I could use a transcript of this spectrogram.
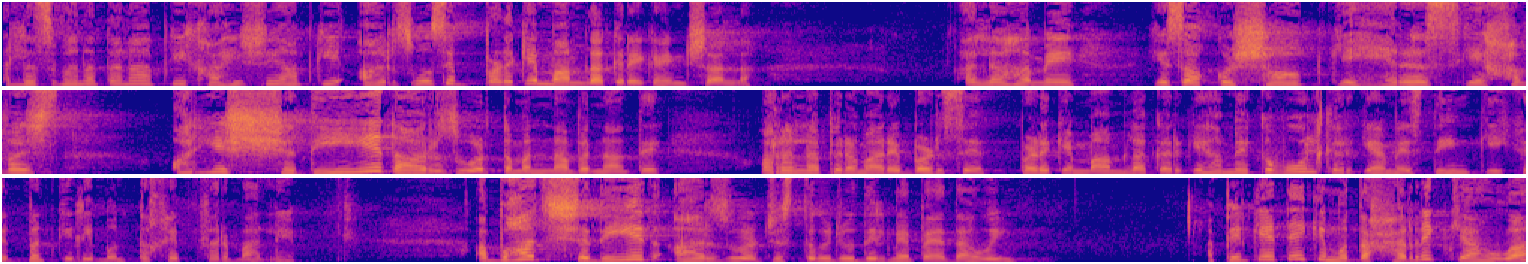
اللہ سبحانہ تعالیٰ آپ کی خواہشیں، آپ کی آرزووں سے بڑھ کے معاملہ کرے گا انشاءاللہ۔ اللہ ہمیں یہ ذوق و شوق، یہ حرس یہ خوش اور یہ شدید آرزو اور تمنا بنا دے۔ اور اللہ پھر ہمارے بڑھ سے بڑھ کے معاملہ کر کے، ہمیں قبول کر کے، ہمیں اس دین کی خدمت کے لیے منتخب فرما لے۔ اب بہت شدید آرزو اور جستجو دل میں پیدا ہوئی۔ پھر کہتے ہیں کہ متحرک کیا ہوا؟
